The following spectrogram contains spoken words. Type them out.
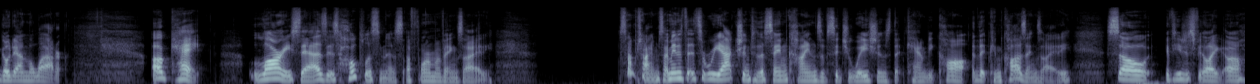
Go down the ladder. Okay. Laurie says, is hopelessness a form of anxiety? Sometimes, I mean, it's, it's a reaction to the same kinds of situations that can be ca- that can cause anxiety. So if you just feel like, oh,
